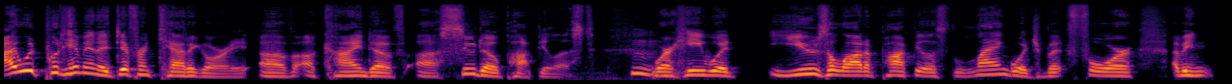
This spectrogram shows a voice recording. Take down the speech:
I would put him in a different category of a kind of uh, pseudo populist, hmm. where he would use a lot of populist language, but for I mean,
